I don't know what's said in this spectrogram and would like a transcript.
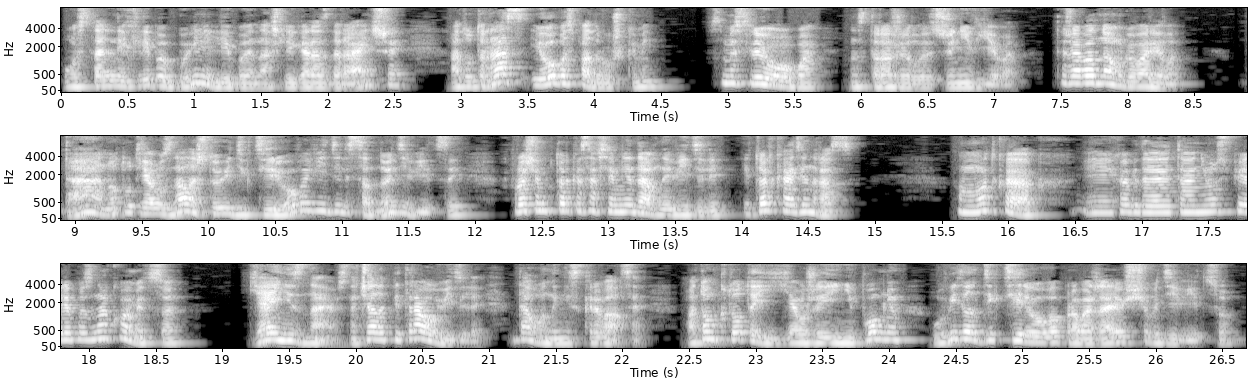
У остальных либо были, либо нашли гораздо раньше. А тут раз и оба с подружками. В смысле оба, насторожилась Женевьева. Ты же об одном говорила. Да, но тут я узнала, что и Дегтярева видели с одной девицей. Впрочем, только совсем недавно видели, и только один раз. Вот как? И когда это они успели познакомиться? Я и не знаю. Сначала Петра увидели, да он и не скрывался. Потом кто-то, я уже и не помню, увидел Дегтярева, провожающего девицу.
